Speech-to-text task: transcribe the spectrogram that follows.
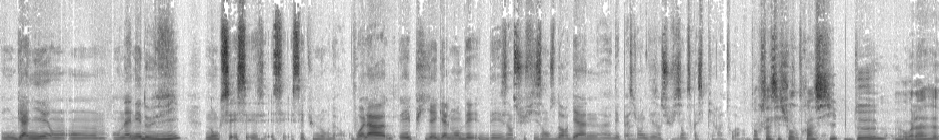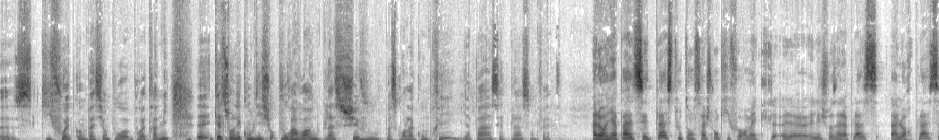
ont, gagné en, années de vie. Donc c'est une lourdeur. Voilà, et puis il y a également des, insuffisances d'organes, euh, des patients avec des insuffisances respiratoires. Donc ça c'est sur le principe de euh, voilà ce qu'il faut être comme patient pour, pour être admis. quelles sont les conditions pour avoir une place chez vous? Parce qu'on l'a compris, il n'y a pas assez de place en fait. Alors, il n'y a pas assez de place, tout en sachant qu'il faut remettre euh, les choses à, la place, à leur place.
